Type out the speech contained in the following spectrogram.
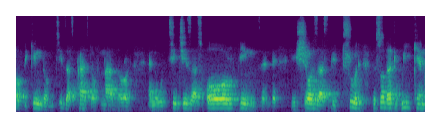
of the kingdom, Jesus Christ of Nazareth, and who teaches us all things and he shows us the truth so that we can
